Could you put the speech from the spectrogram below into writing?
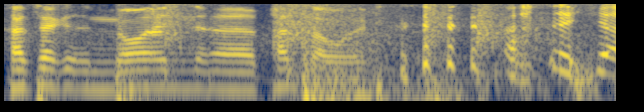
Kannst ja einen neuen äh, Panzer holen. ja.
